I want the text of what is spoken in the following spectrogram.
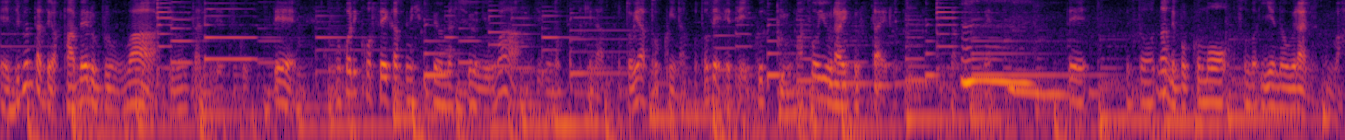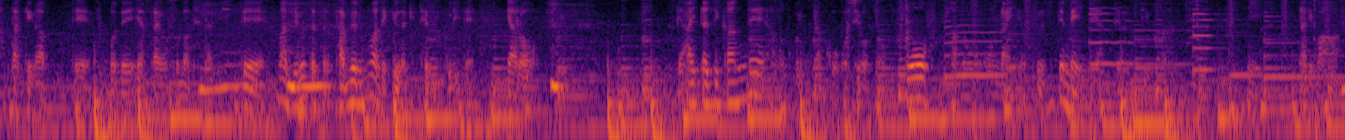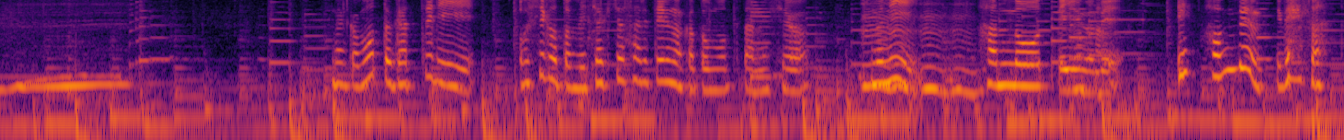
えー自分たちが食べる分は自分たちで作って残りこう生活に必要な収入は自分の好きなことや得意なことで得ていくっていう、まあ、そういうライフスタイルなんですね。うん。で、と、なんで僕もその家の裏に今畑があってそこで野菜を育てたりして、まあ、自分たちの食べる分はできるだけ手作りでやろうっていう。で空いた時間であのこういったこうお仕事をあのオンラインを通じてメインでやってるっていう感じになります。なんかもっとがっつりお仕事めちゃくちゃされてるのかと思ってたんですよ。のにうんうんうん。反応っていうのでえ半分みたいな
